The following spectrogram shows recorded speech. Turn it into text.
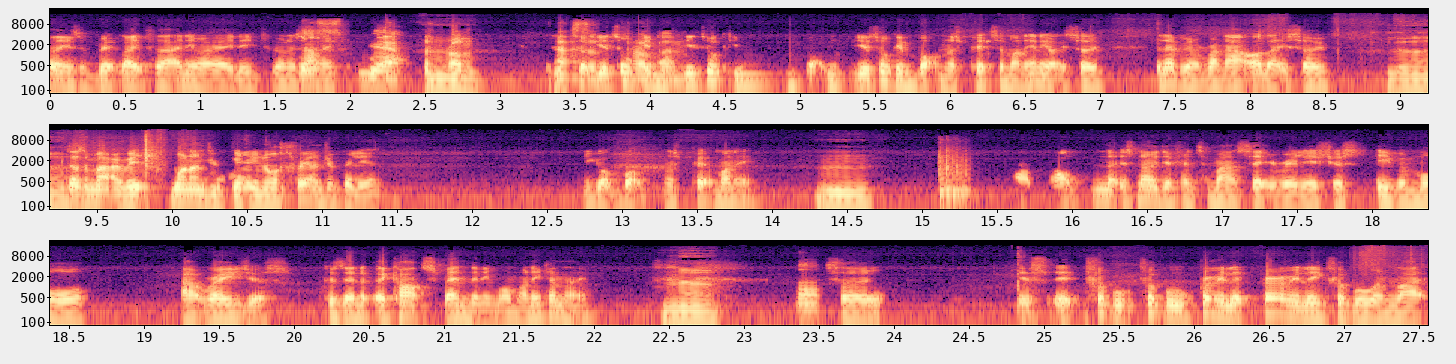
I think it's a bit late for that anyway, AD. To be honest, That's, mate. yeah. the Mm. problem. You're, That's ta- the you're talking, problem. you're talking, bottom- you're talking bottomless pits of money anyway. So they're never going to run out, are they? So it Uh, doesn't matter if it's 100 billion or 300 billion. You got bottomless pit of money. mm, It's no different to Man City, really. It's just even more outrageous because they they can't spend any more money, can they? no. So it's it football, football, Premier League, Premier League football, and like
